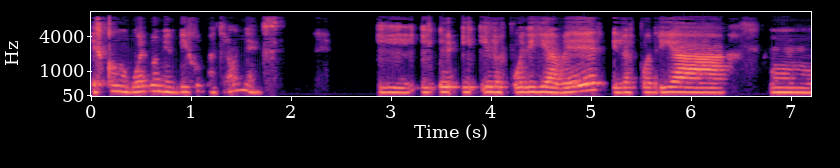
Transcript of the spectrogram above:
es como vuelvo a mis viejos patrones. Y, los podría ver y los podría mm,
